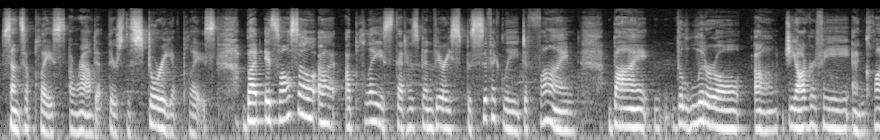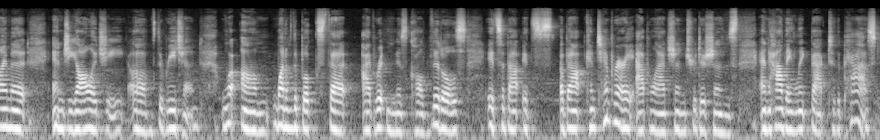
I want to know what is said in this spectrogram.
sense of place around it. There's the story of place. But it's also a, a place that has been very specifically defined by the literal uh, geography and climate and geology of the region. Um, one of the books that I've written is called Victuals. It's about it's about contemporary Appalachian traditions and how they link back to the past.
